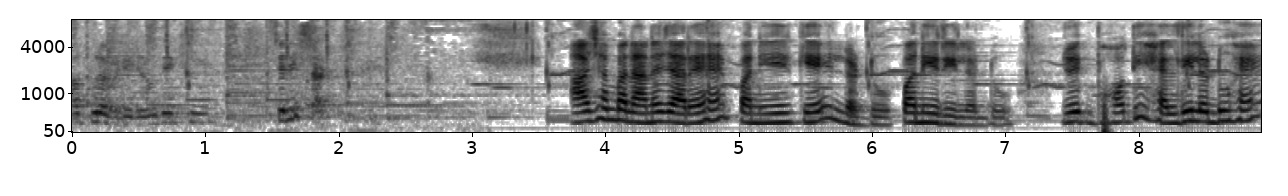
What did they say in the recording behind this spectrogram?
और पूरा वीडियो ज़रूर देखिए। चलिए स्टार्ट आज हम बनाने जा रहे हैं पनीर के लड्डू, पनीरी लड्डू। जो एक बहुत ही हेल्दी लड्डू है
